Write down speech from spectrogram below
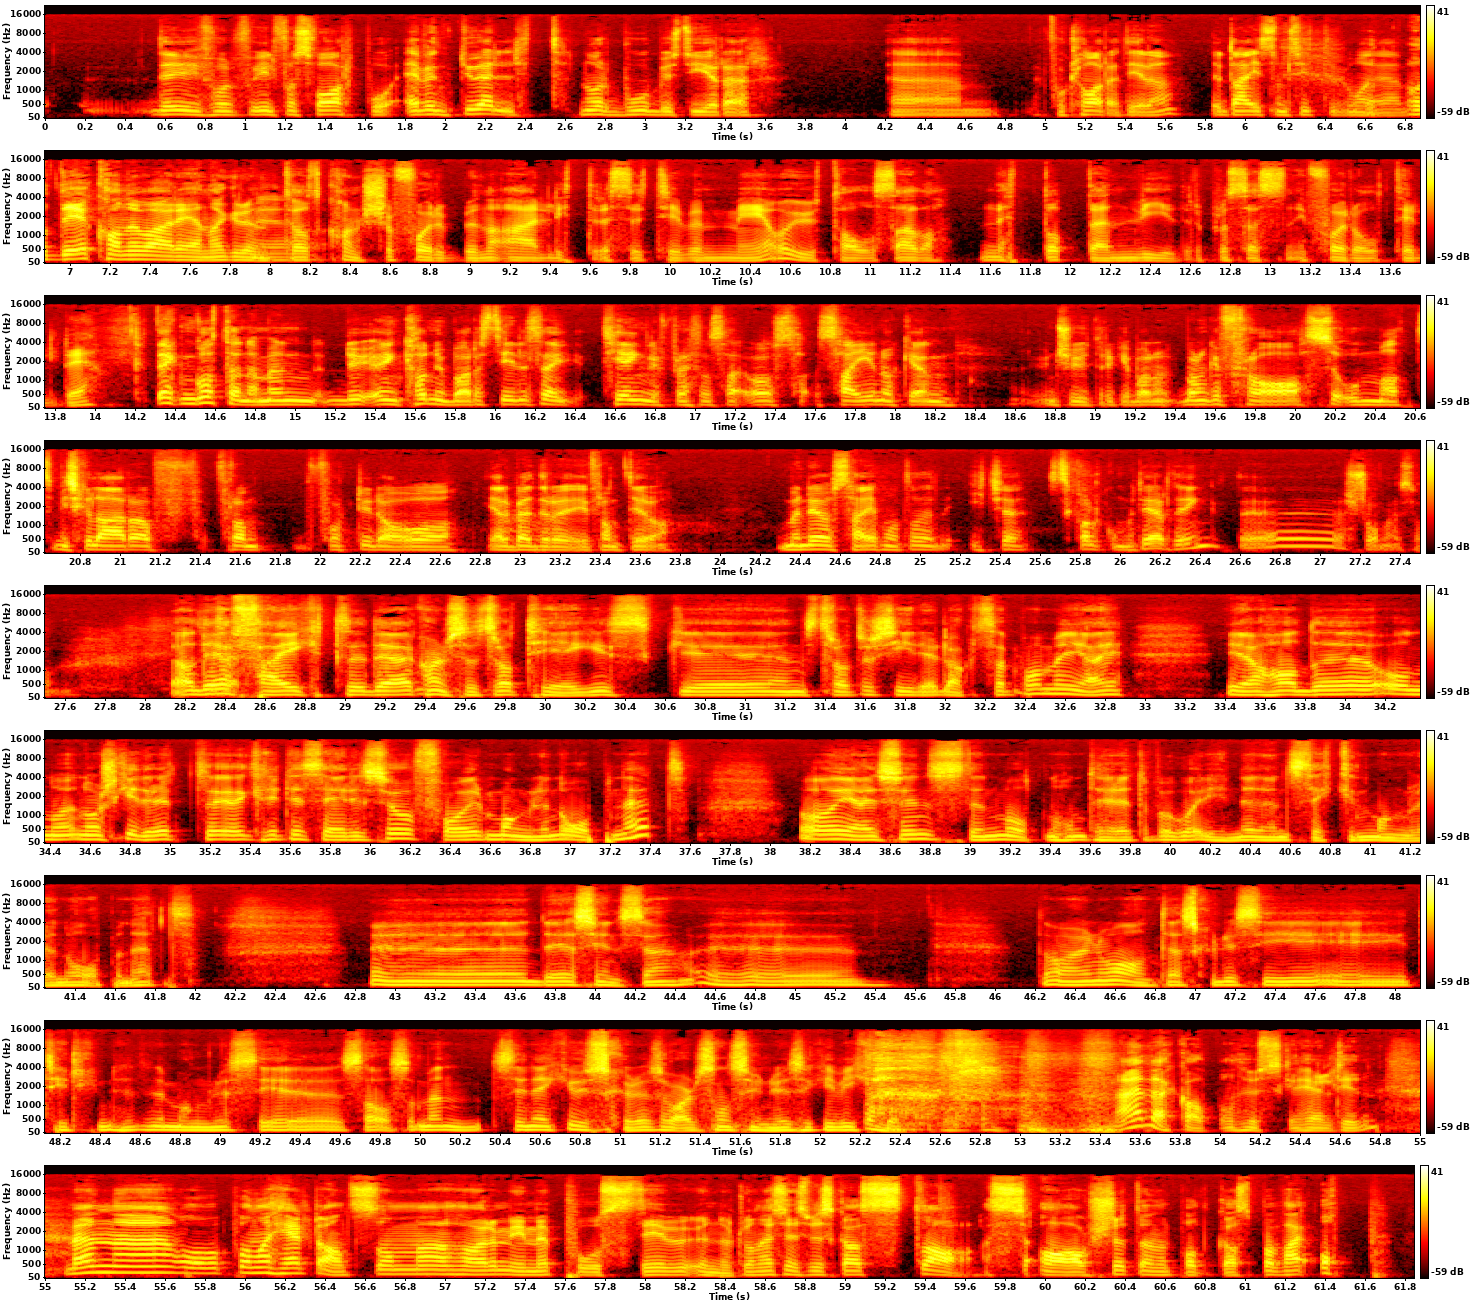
det vi vil få svar på, eventuelt når bobestyrer um, få klarhet i det. Det er de som sitter med Og det kan jo være en av grunnene til at kanskje forbundet er litt restriktive med å uttale seg, da. Nettopp den videre prosessen i forhold til det. Det kan godt hende, men en kan jo bare stille seg tilgjengelig for dette og si noen unnskyld uttrykket, bare, bare noen frase om at vi skal lære av fortida og gjøre bedre i framtida. Men det å si på en måte at en ikke skal kommentere ting, det slår meg som ja, det er feigt. Det er kanskje strategisk eh, en strategi de har lagt seg på, men jeg jeg hadde, og Norsk idrett eh, kritiseres jo for manglende åpenhet. Og jeg syns den måten å håndtere dette på går inn i den sekken manglende åpenhet. Eh, det syns jeg. Eh, det var noe annet jeg skulle si i tilknytning til Magnus sa også, men siden jeg ikke husker det, så var det sannsynligvis ikke viktig. Nei, det er ikke alt man husker hele tiden. Men over på noe helt annet som har mye mer positiv undertone. Jeg syns vi skal avslutte denne podkasten på vei opp.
